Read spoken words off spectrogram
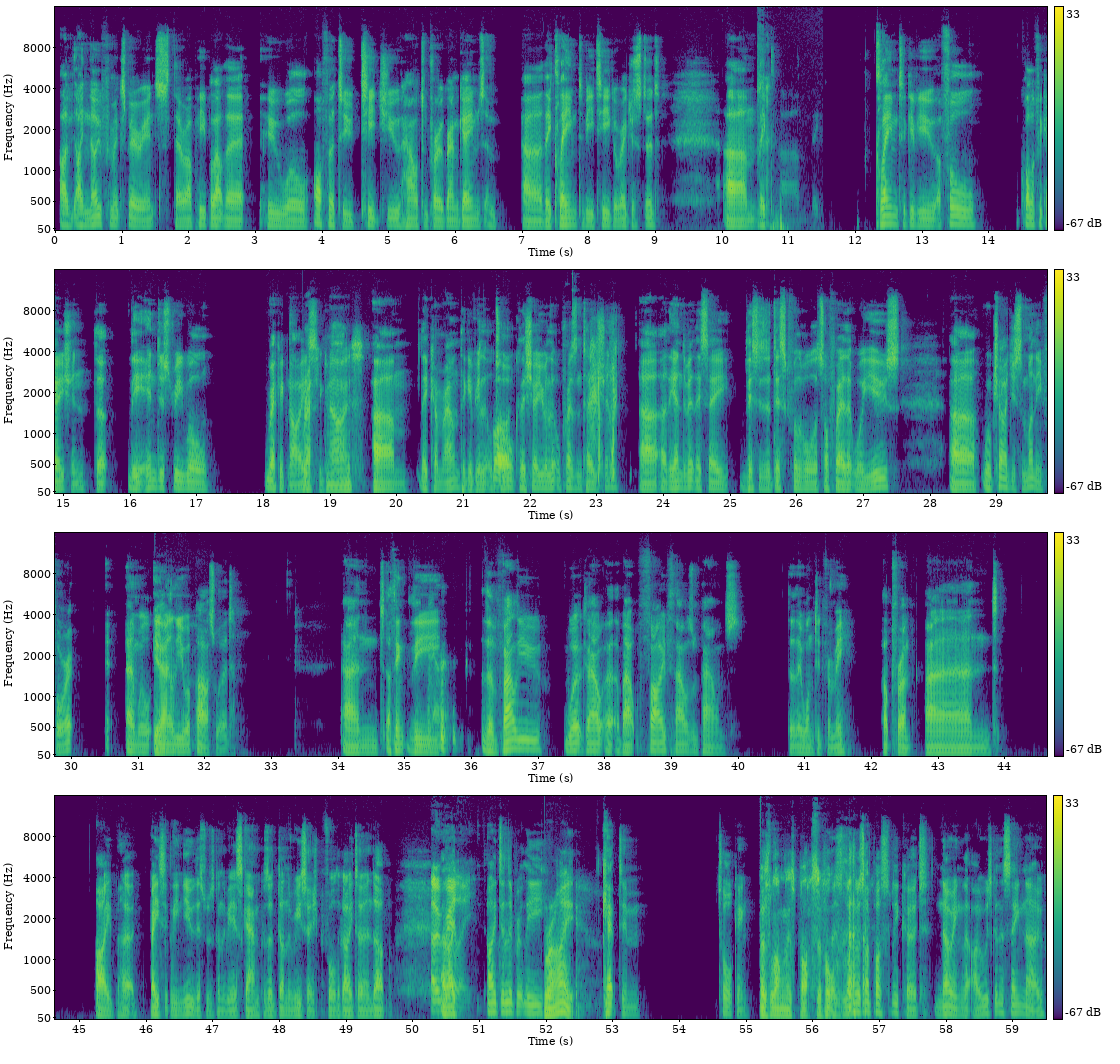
I, I know from experience there are people out there who will offer to teach you how to program games, and uh, they claim to be TIGA registered. Um, they claim to give you a full qualification that the industry will recognize. Recognize. Um, they come round, they give you a little Well- talk, they show you a little presentation. Uh, at the end of it, they say, This is a disk full of all the software that we'll use. Uh, we'll charge you some money for it, and we'll Yeah. email you a password. And I think the the value worked out at about five thousand pounds that they wanted from me up front, and I uh, basically knew this was going to be a scam because I'd done the research before the guy turned up. Oh, And I- really? I deliberately Right. kept him talking As long as possible. as long as I possibly could, knowing that I was going to say no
